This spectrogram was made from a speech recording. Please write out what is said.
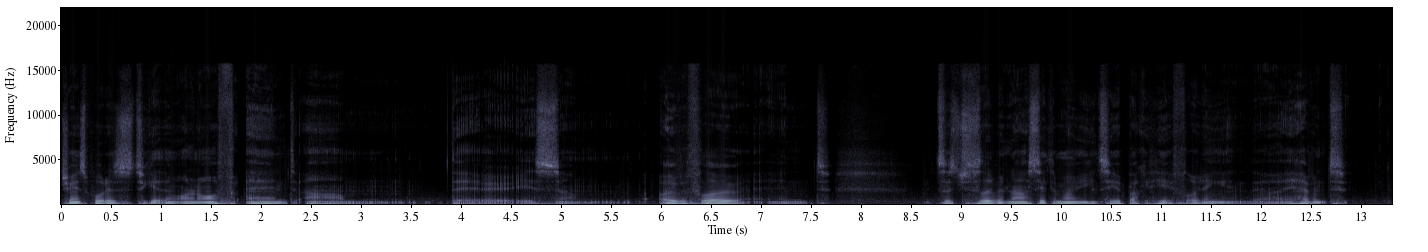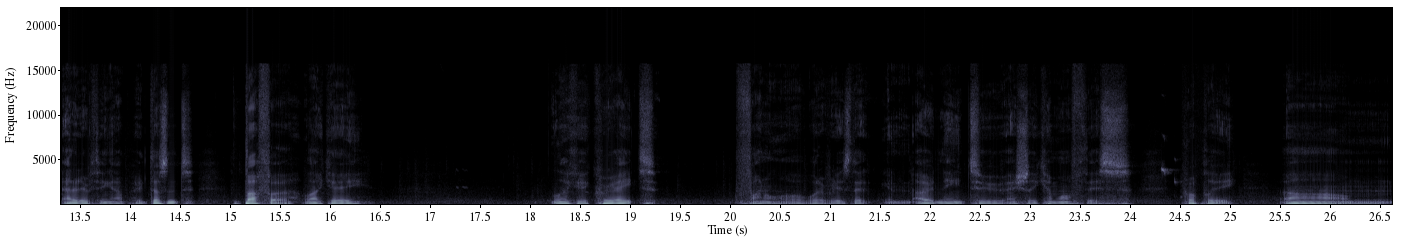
transporters to get them on and off, and um, there is some overflow, and it's just a little bit nasty at the moment. You can see a bucket here floating, and uh, I haven't added everything up. It doesn't buffer like a like a create funnel or whatever it is that I would need to actually come off this properly. Um,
